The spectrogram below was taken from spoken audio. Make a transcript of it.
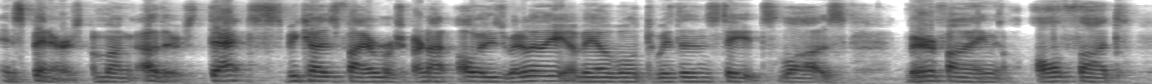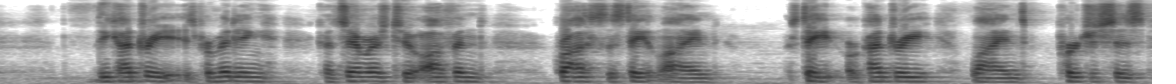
and spinners, among others. That's because fireworks are not always readily available to within states' laws, verifying all thought the country is permitting consumers to often cross the state line, state or country lines purchases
